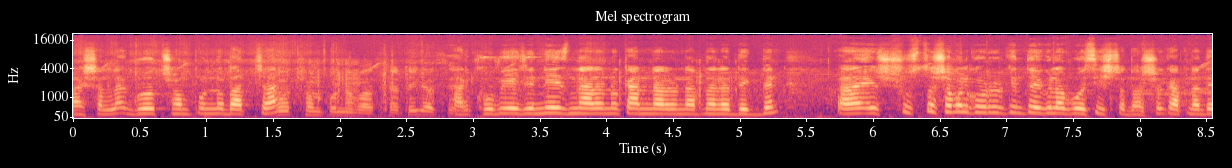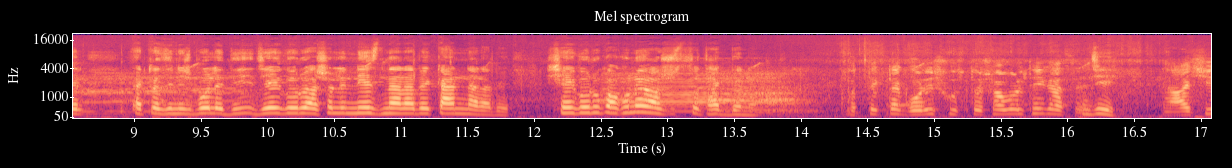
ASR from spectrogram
মার্শাল্লাহ গ্রোথ সম্পূর্ণ বাচ্চা। বহুত সম্পূর্ণ বাচ্চা ঠিক আছে? আর খুবই এই যে নেজ নাড়ানো কান নাড়ানো আপনারা দেখবেন সুস্থ সবল গরুর কিন্তু এগুলো বৈশিষ্ট্য। দর্শক আপনাদের একটা জিনিস বলে দিই যে গরু আসলে নেজ নাড়াবে কান নাড়াবে সেই গরু কখনোই অসুস্থ থাকবে না। প্রত্যেকটা গরু সুস্থ সবল ঠিক আছে? জি। আইসি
